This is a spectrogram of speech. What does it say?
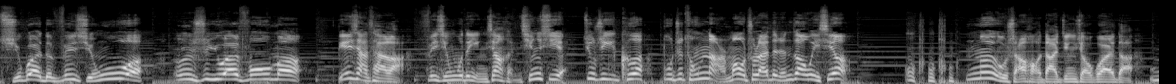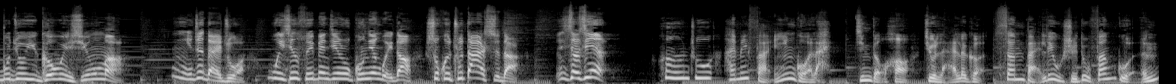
奇怪的飞行物？嗯，是 UFO 吗？别瞎猜了，飞行物的影像很清晰，就是一颗不知从哪儿冒出来的人造卫星。那有啥好大惊小怪的？不就一颗卫星吗？你这呆猪，卫星随便进入空间轨道是会出大事的，小心！哼哼猪还没反应过来，金斗号就来了个三百六十度翻滚。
